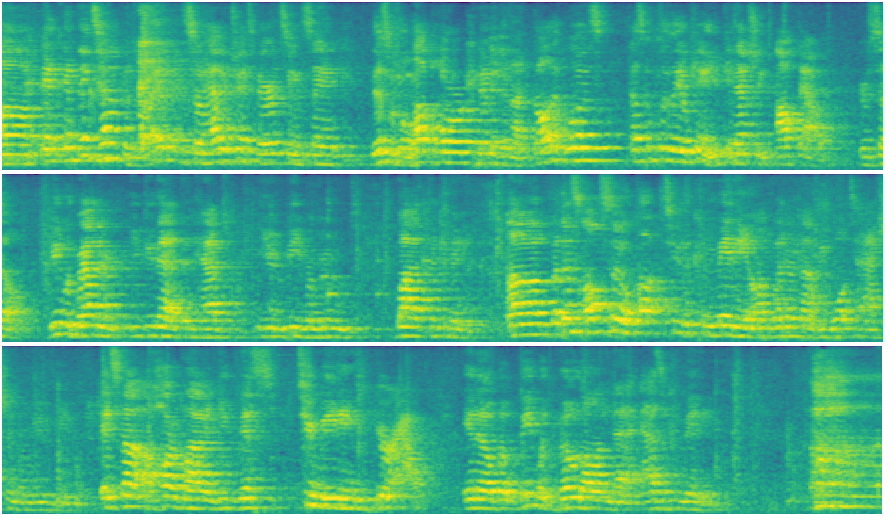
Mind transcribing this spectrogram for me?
Um, and, and things happen, right? And so having transparency and saying, this was a lot more committed than I thought it was, that's completely okay. You can actually opt out yourself. We would rather you do that than have you be removed by the committee. Um, but that's also up to the committee on whether or not we want to actually remove you. It's not a hard line, you miss two meetings, you're out. You know, but we would vote on that as a committee. Ah,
